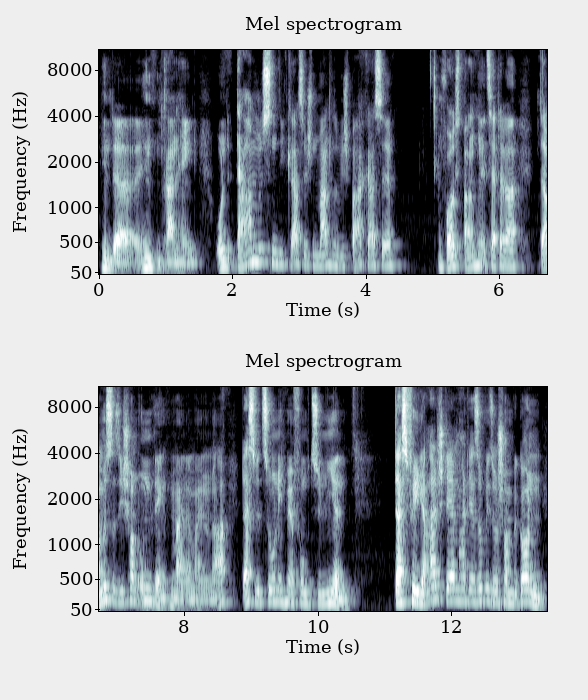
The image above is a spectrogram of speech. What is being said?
hinter, hinten dran hängt. Und da müssen die klassischen Banken, so wie Sparkasse, Volksbanken etc., da müssen sie schon umdenken, meiner Meinung nach. Das wird so nicht mehr funktionieren. das Filialsterben hat ja sowieso schon begonnen.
